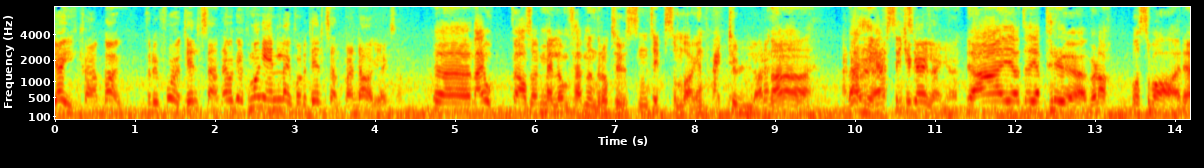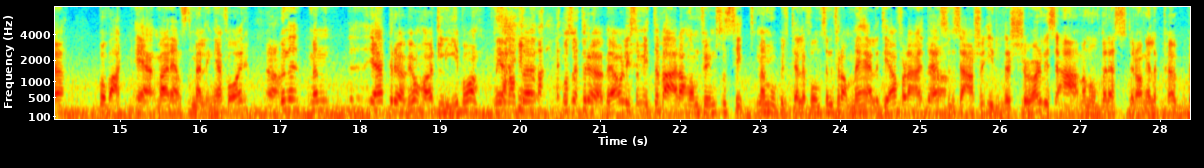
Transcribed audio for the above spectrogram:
gøy hver dag. For du får jo tilsendt Hvor mange innlegg får du tilsendt på en dag, liksom? Eh, nei, opp, altså mellom 500 og 1000 tips om dagen. Nei, tuller du? Nei, nei, nei. Nei, Det er helt er ikke gøy lenger. Ja, jeg, jeg prøver da å svare på hvert, en, hver eneste melding jeg får. Ja. Men, det- men jeg prøver jo å ha et liv òg. Ja, ja. Og så prøver jeg å liksom ikke være han fyren som sitter med mobiltelefonen sin framme hele tida. For det, det Ja. syns jeg er så ille sjøl hvis jeg er med noen på restaurant eller pub,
